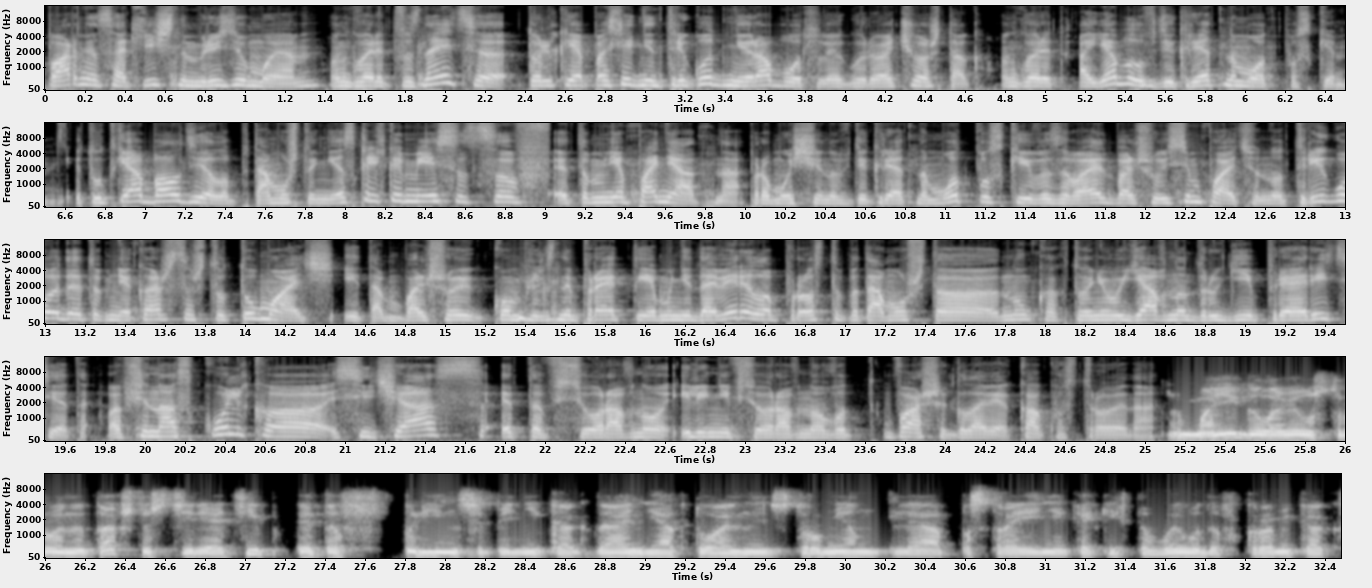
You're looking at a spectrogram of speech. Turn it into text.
парня с отличным резюме. Он говорит, вы знаете, только я последние три года не работала. Я говорю, а чё ж так? Он говорит, а я был в декретном отпуске. И тут я обалдела, потому что несколько месяцев, это мне понятно, про мужчину в декретном отпуске и вызывает большую симпатию. Но три года, это мне кажется, что too much. И там большой комплексный проект я ему не доверила просто потому, что, ну, как-то у него явно другие приоритеты. Вообще, насколько сейчас это все равно или не все равно? Вот в вашей голове как устроено? В моей голове устроено так, что стереотип – это в принципе никогда не актуальный инструмент для построения каких-то выводов, кроме как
